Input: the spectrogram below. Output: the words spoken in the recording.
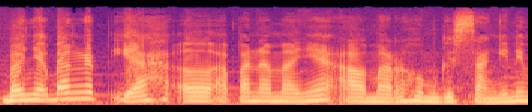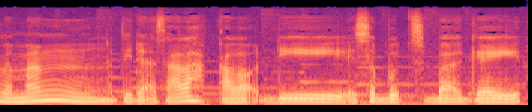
Banyak banget ya uh, apa namanya almarhum Gesang ini memang tidak salah kalau disebut sebagai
